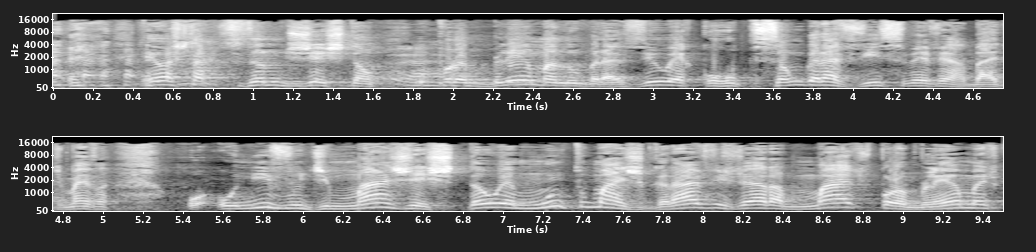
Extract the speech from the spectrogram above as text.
Eu acho que está precisando de gestão. O problema no Brasil é corrupção gravíssima, é verdade, mas o nível de má gestão é muito mais grave, gera mais problemas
